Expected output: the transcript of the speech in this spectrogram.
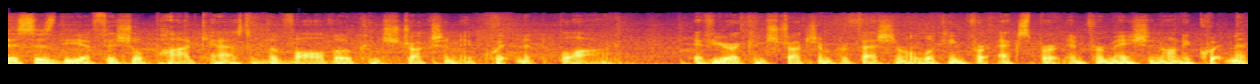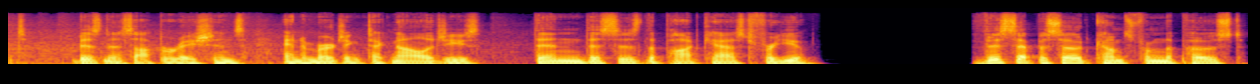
This is the official podcast of the Volvo Construction Equipment blog. If you're a construction professional looking for expert information on equipment, business operations, and emerging technologies, then this is the podcast for you. This episode comes from the post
